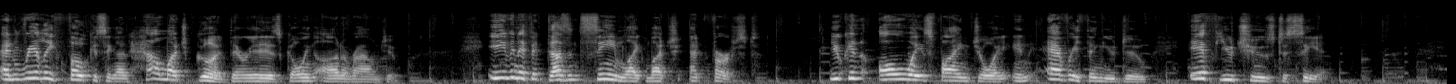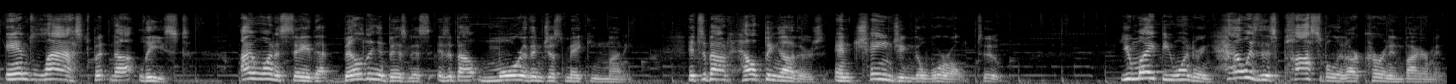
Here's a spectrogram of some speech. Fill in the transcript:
and really focusing on how much good there is going on around you. Even if it doesn't seem like much at first. You can always find joy in everything you do if you choose to see it. And last but not least, I want to say that building a business is about more than just making money. It's about helping others and changing the world too. You might be wondering, how is this possible in our current environment?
